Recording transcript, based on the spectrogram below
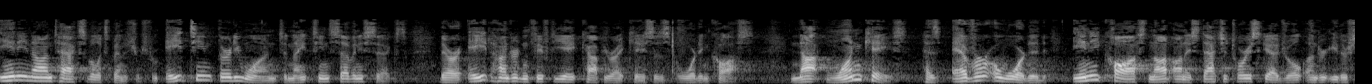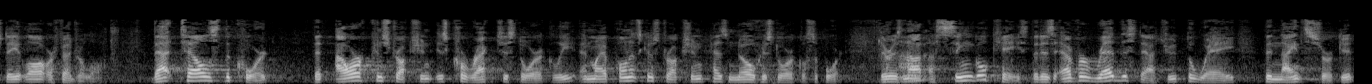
any non-taxable expenditures. From 1831 to 1976, there are 858 copyright cases awarding costs. Not one case has ever awarded any cost not on a statutory schedule under either state law or federal law. That tells the court that our construction is correct historically and my opponent's construction has no historical support. There is not a single case that has ever read the statute the way the Ninth Circuit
